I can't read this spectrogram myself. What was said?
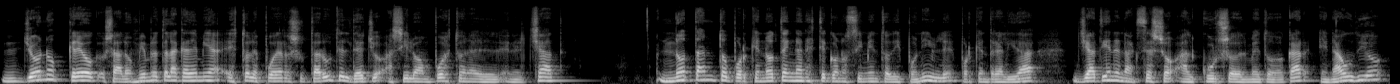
Yo no creo o sea, a los miembros de la academia esto les puede resultar útil, de hecho así lo han puesto en el, en el chat, no tanto porque no tengan este conocimiento disponible, porque en realidad ya tienen acceso al curso del método CAR en audio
